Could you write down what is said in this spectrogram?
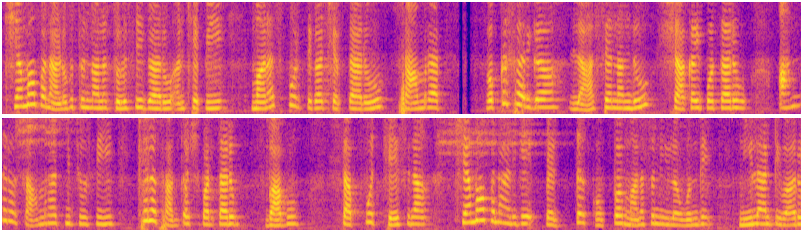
క్షమాపణ అడుగుతున్నాను తులసి గారు అని చెప్పి మనస్ఫూర్తిగా చెప్తారు సామ్రాట్. ఒక్కసారిగా లాస్యానందు షాక్ అయిపోతారు. అందరూ సామ్రాట్ని చూసి చాలా సంతోషపడతారు. బాబు తప్పు చేసిన క్షమాపణ అడిగే పెద్ద గొప్ప మనసు నీలో ఉంది. నీలాంటి వారు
